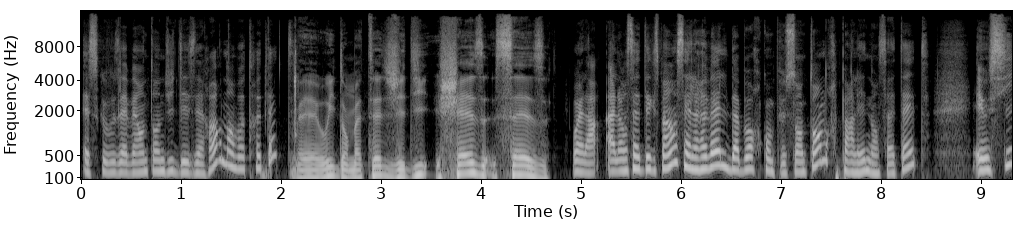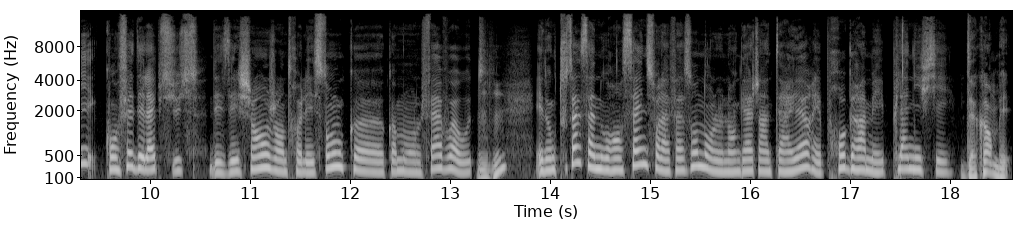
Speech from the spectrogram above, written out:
Est-ce que vous avez entendu des erreurs dans votre tête? Eh oui, dans ma tête, j'ai dit chaise 16. Voilà. Alors cette expérience, elle révèle d'abord qu'on peut s'entendre parler dans sa tête, et aussi qu'on fait des lapsus, des échanges entre les sons que- comme on le fait à voix haute. Et donc tout ça, ça nous renseigne sur la façon dont le langage intérieur est programmé, planifié. D'accord, mais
